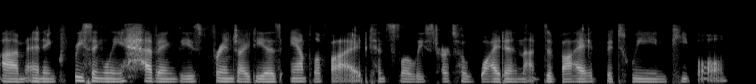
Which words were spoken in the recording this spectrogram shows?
um, and increasingly having these fringe ideas amplified can slowly start to widen that divide between people.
